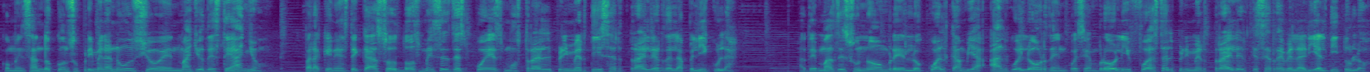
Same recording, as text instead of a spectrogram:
Comenzando con su primer anuncio en mayo de este año, para que en este caso dos meses después mostrara el primer teaser trailer de la película, además de su nombre, lo cual cambia algo el orden, pues en Broly fue hasta el primer tráiler que se revelaría el título.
